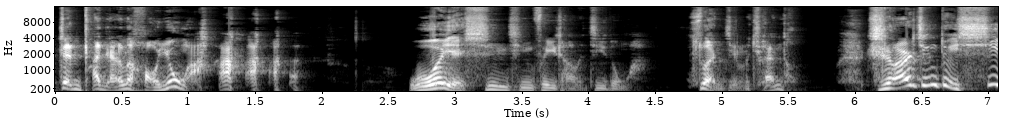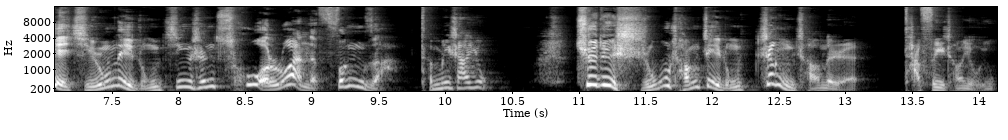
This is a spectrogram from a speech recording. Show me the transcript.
真他娘的好用啊！我也心情非常的激动啊，攥紧了拳头。纸儿精对谢启荣那种精神错乱的疯子啊，他没啥用，却对史无常这种正常的人，他非常有用。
